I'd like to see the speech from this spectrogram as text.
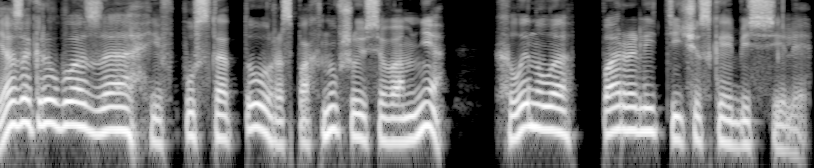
Я закрыл глаза, и в пустоту, распахнувшуюся во мне, хлынуло паралитическое бессилие.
